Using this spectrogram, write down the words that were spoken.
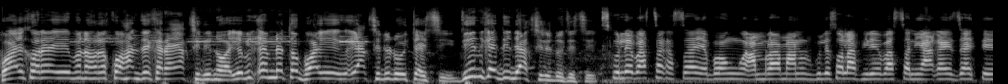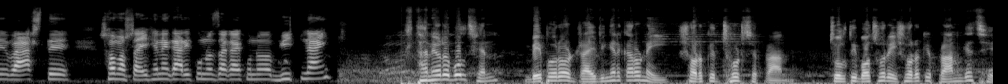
ভয় করে মনে হলো কোহান যে খেরা অ্যাক্সিডেন্ট হয়। এমনি- এমনি তো ভয় অ্যাক্সিডেন্ট হইতেছি। দিনকে দিন অ্যাক্সিডেন্ট হইতেছে। স্কুলে বাচ্চা কাচ্চা এবং আমরা মানুষগুলো চলাফিরে বাচ্চা নিয়ে আগায় যাইতে বা আসতে সমস্যা। এখানে গাড়ি কোনো জায়গায় কোনো বিট নাই। স্থানীয়রা বলছেন বেপরোয়া ড্রাইভিং এর কারণেই সড়কে ঝরছে প্রাণ। চলতি বছর এই সড়কে প্রাণ গেছে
